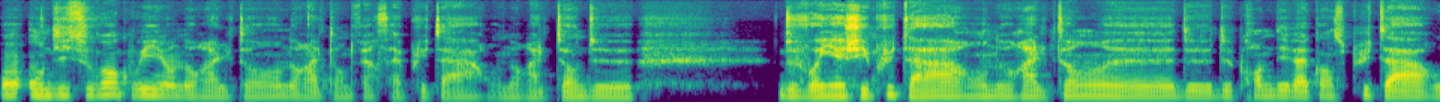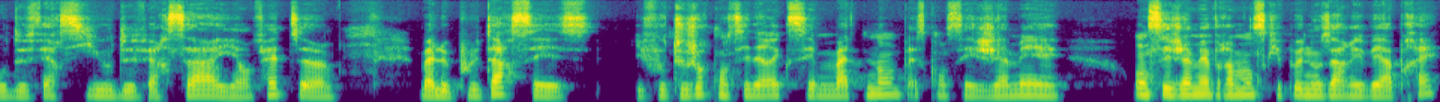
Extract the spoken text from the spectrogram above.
On dit souvent que oui, on aura le temps, on aura le temps de faire ça plus tard, on aura le temps de de voyager plus tard, on aura le temps, heu, de de prendre des vacances plus tard ou de faire ci ou de faire ça et en fait, heu, bah, le plus tard, c'est il faut toujours considérer que c'est maintenant parce qu'on sait jamais on sait jamais vraiment ce qui peut nous arriver après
